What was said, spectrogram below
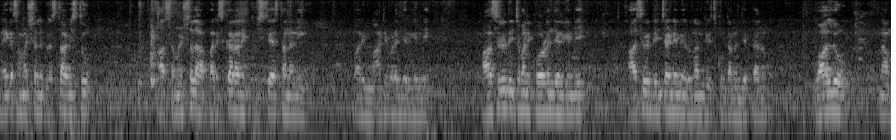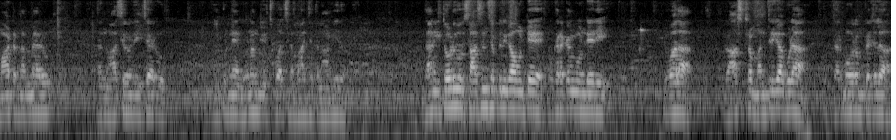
అనేక సమస్యల్ని ప్రస్తావిస్తూ ఆ సమస్యల పరిష్కారానికి కృషి చేస్తానని వారికి మాట ఇవ్వడం జరిగింది. ఆశీర్వదించమని కోరడం జరిగింది. ఆశీర్వదించండి మీ రుణం తీర్చుకుంటానని చెప్పాను. వాళ్ళు నా మాట నమ్మారు నన్ను ఆశీర్వదించారు. ఇప్పుడు నేను రుణం తీర్చుకోవాల్సిన బాధ్యత నా మీద ఉంది. దానికి తోడు ఒక శాసనసభ్యునిగా ఉంటే ఒక రకంగా ఉండేది. ఇవాళ రాష్ట్ర మంత్రిగా కూడా ధర్మవరం ప్రజల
